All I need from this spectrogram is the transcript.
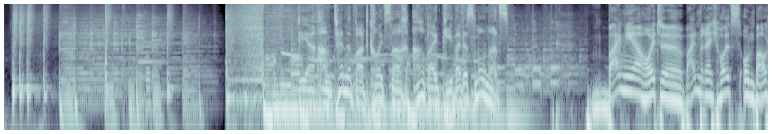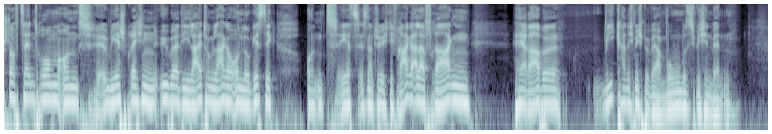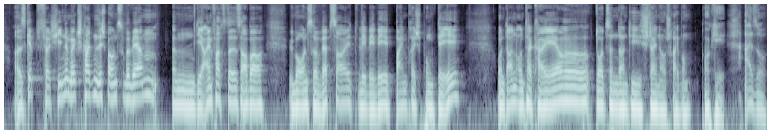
Der Antenne Bad Kreuznach Arbeitgeber des Monats. Bei mir heute Beinbrech Holz- und Baustoffzentrum und wir sprechen über die Leitung Lager und Logistik. Und jetzt ist natürlich die Frage aller Fragen, Herr Rabe, wie kann ich mich bewerben? Wo muss ich mich hinwenden? Also es gibt verschiedene Möglichkeiten, sich bei uns zu bewerben. Ähm, Die einfachste ist aber über unsere Website www.beinbrech.de und dann unter Karriere, dort sind dann die Stellenausschreibungen. Okay, also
